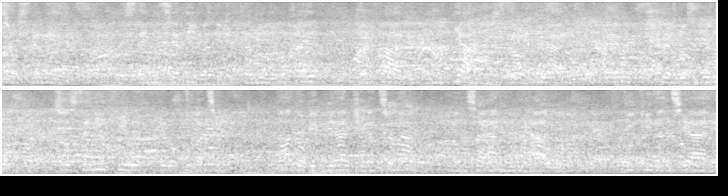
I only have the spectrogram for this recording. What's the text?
sostenere questa iniziativa dei cittadini europei per fare un piano straordinario europeo per lo sviluppo sostenibile e l'occupazione, dato che i bilanci nazionali non saranno in grado di finanziare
